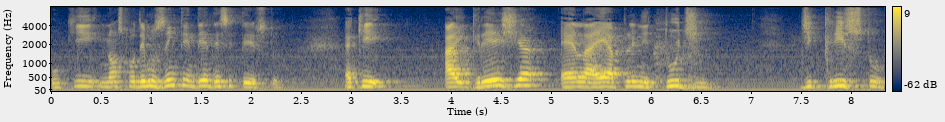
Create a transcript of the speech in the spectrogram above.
O que nós podemos entender desse texto é que a igreja ela é a plenitude de Cristo,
